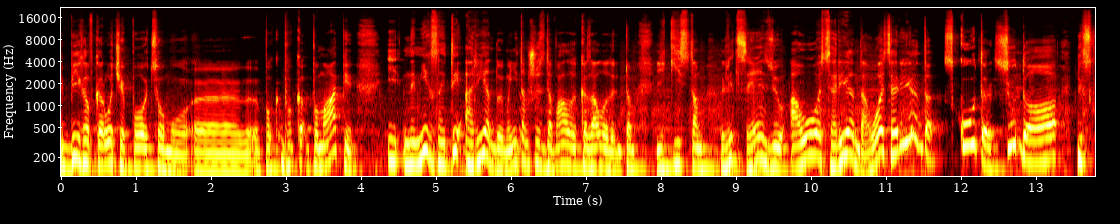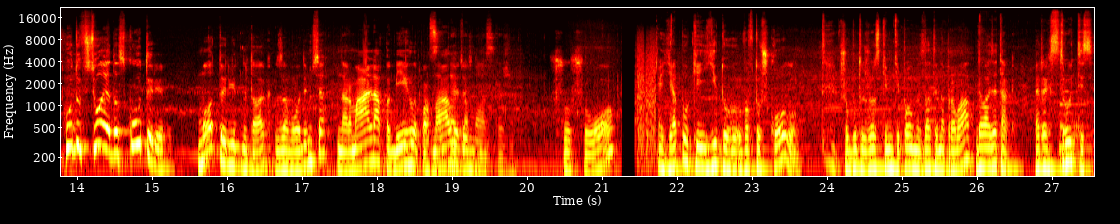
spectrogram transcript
бігав, коротше, по цьому, е, по, по, по мапі і не міг знайти оренду. І мені там щось давало, казало, там якісь там ліцензію, а ось оренда, ось оренда, скутер, сюди. І сходу все, я на скутері. Мати рідно, так, заводимося. Нормально, побігли, погнали. Це КамАЗ, скажи. що що? Я поки їду в автошколу, щоб бути жорстким типом і здати на права. Давайте так, реєструйтесь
